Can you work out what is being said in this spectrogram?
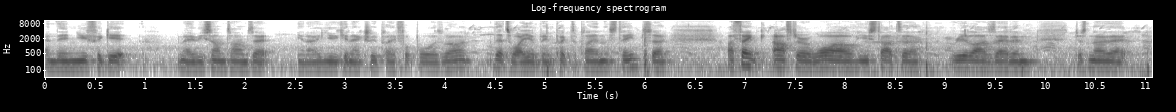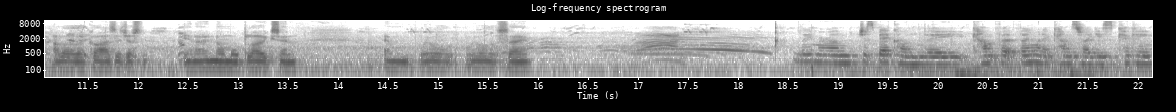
and then you forget maybe sometimes that you know you can actually play football as well. That's why you've been picked to play in this team. So I think after a while you start to realise that and just know that a lot of the guys are just you know normal blokes and and we're all we're all the same. Lima, um, just back on the comfort thing when it comes to I guess kicking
